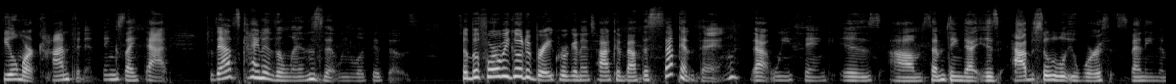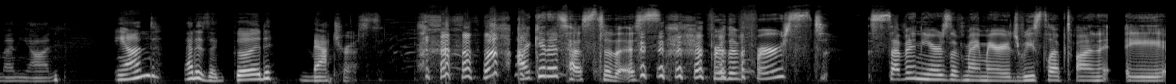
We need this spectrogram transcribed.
feel more confident? Things like that. So that's kind of the lens that we looked at those. So before we go to break, we're going to talk about the second thing that we think is um, something that is absolutely worth spending the money on, and that is a good mattress. I can attest to this. For the first seven years of my marriage, we slept on a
